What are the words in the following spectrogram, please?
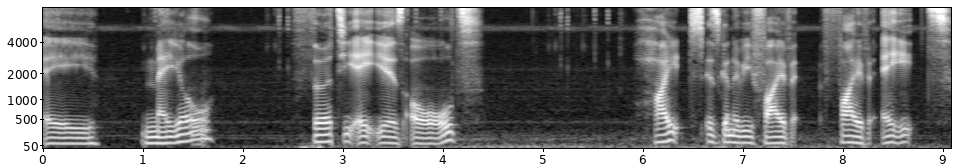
a male, 38 years old. Height is going to be 5, 5'8".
